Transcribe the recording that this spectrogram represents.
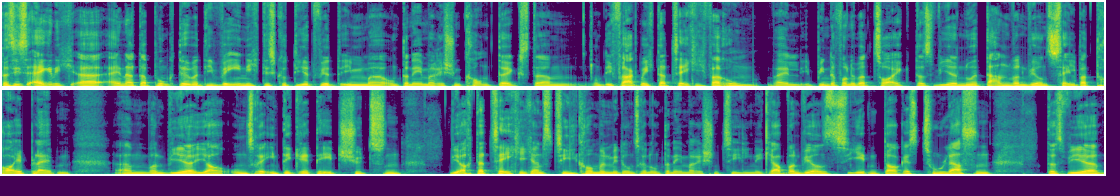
Das ist eigentlich äh, einer der Punkte, über die wenig diskutiert wird im äh, unternehmerischen Kontext. Ähm, und ich frage mich tatsächlich, warum. Weil ich bin davon überzeugt, dass wir nur dann, wenn wir uns selber treu bleiben, ähm, wenn wir ja unsere Integrität schützen, wir auch tatsächlich ans Ziel kommen mit unseren unternehmerischen Zielen. Ich glaube, wenn wir uns jeden Tag es zulassen, dass wir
